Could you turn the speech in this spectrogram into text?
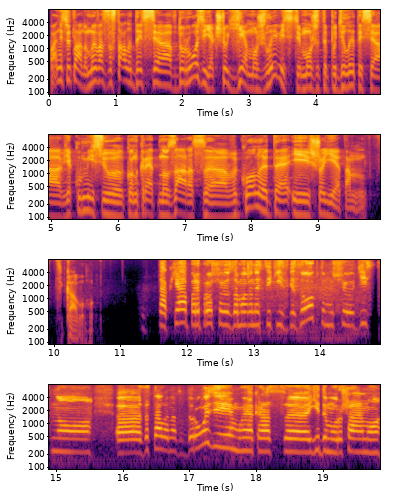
Пані Світлано, ми вас застали десь е, в дорозі. Якщо є можливість, можете поділитися, в яку місію конкретно зараз е, виконуєте, і що є там цікавого. Так, я перепрошую за може нестійкий зв'язок, тому що дійсно е, застали нас в дорозі. Ми якраз е, їдемо, рушаємо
